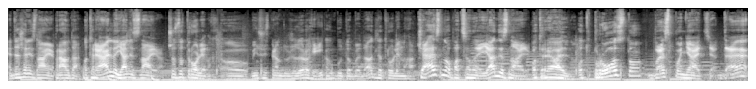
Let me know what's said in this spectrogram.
Я даже не знаю, правда. От реально я не знаю. Що за тролінг? О, він щось прям дуже дорогий, як будто би, да, для тролінга. Чесно, пацани, я не знаю. От реально, от просто без поняття. Де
